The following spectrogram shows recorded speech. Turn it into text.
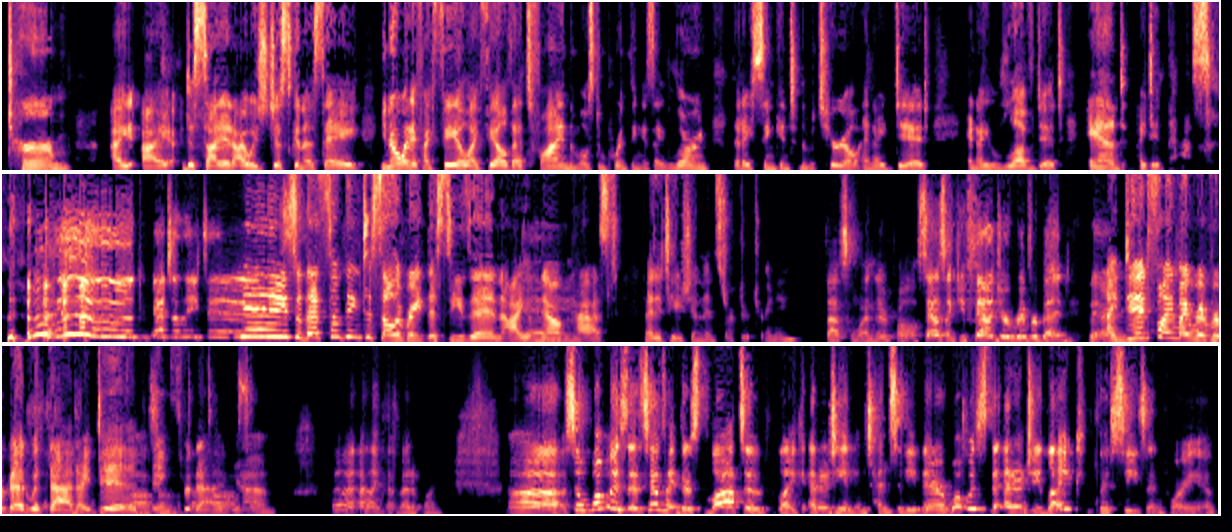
term I, I decided I was just going to say, you know what, if I fail, I fail, that's fine. The most important thing is I learn that I sink into the material, and I did and I loved it and I did pass. Congratulations! Yay! So that's something to celebrate this season. I Yay. have now passed meditation instructor training. That's wonderful. Sounds like you found your riverbed there. I did find my riverbed with that. I did. Awesome. Thanks for that's that. Awesome. Yeah. I like that metaphor. Uh, so what was it sounds like there's lots of like energy and intensity there what was the energy like this season for you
